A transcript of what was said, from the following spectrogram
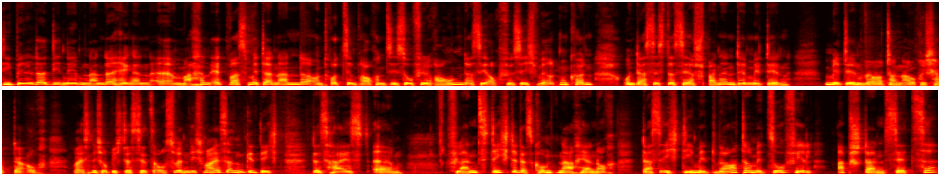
die Bilder, die nebeneinander hängen, äh, machen etwas miteinander und trotzdem brauchen sie so viel Raum, dass sie auch für sich wirken können. Und das ist das sehr Spannende mit den, mit den Wörtern auch. Ich habe da auch, weiß nicht, ob ich das jetzt auswendig weiß, ein Gedicht, das heißt, ähm, Pflanzdichte, das kommt nachher noch, dass ich die mit Wörtern mit so viel Abstand setze,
